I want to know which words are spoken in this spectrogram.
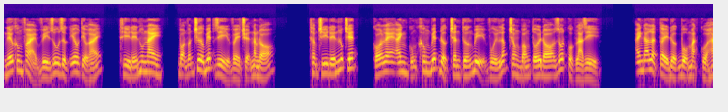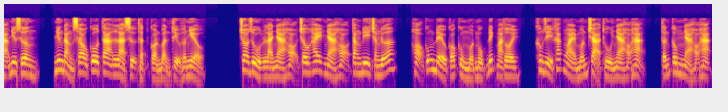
nếu không phải vì du dực yêu tiểu ái, thì đến hôm nay, bọn vẫn chưa biết gì về chuyện năm đó. Thậm chí đến lúc chết, có lẽ anh cũng không biết được chân tướng bị vùi lấp trong bóng tối đó rốt cuộc là gì. Anh đã lật tẩy được bộ mặt của Hạ Như Sương, nhưng đằng sau cô ta là sự thật còn bẩn thỉu hơn nhiều. Cho dù là nhà họ Châu hay nhà họ Tăng đi chăng nữa, họ cũng đều có cùng một mục đích mà thôi, không gì khác ngoài muốn trả thù nhà họ Hạ, tấn công nhà họ Hạ.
